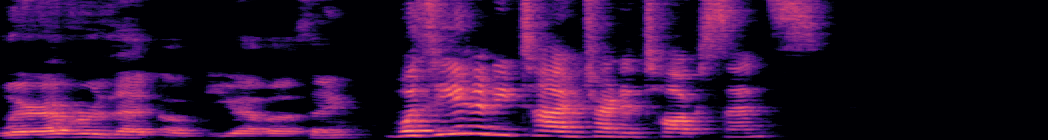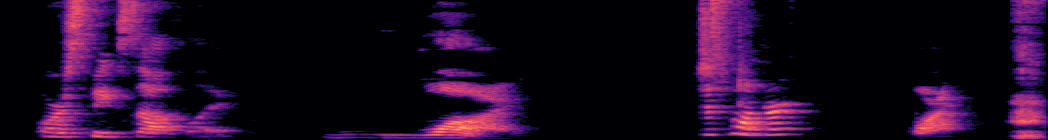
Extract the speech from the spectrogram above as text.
wherever that. Oh, do you have a thing? Was he at any time trying to talk sense? Or speak softly? Why? Just wondering. Why?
